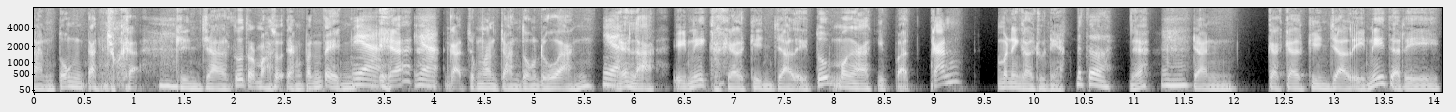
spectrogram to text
jantung kan juga ginjal itu termasuk yang penting Hmm. Iya, ya iya. nggak cuma jantung doang Iya. ya lah ini gagal ginjal itu mengakibatkan meninggal dunia Betul. ya Mhm. dan gagal ginjal ini dari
